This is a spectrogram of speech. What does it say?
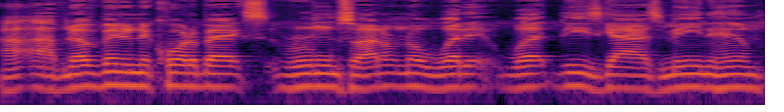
I, I've never been in the quarterback's room, so I don't know what it what these guys mean to him.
